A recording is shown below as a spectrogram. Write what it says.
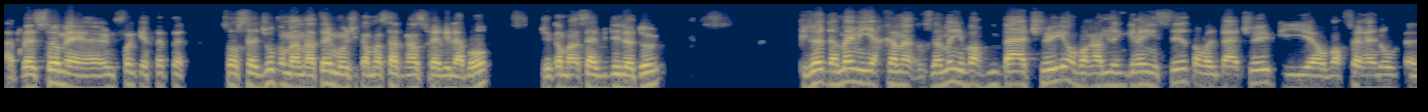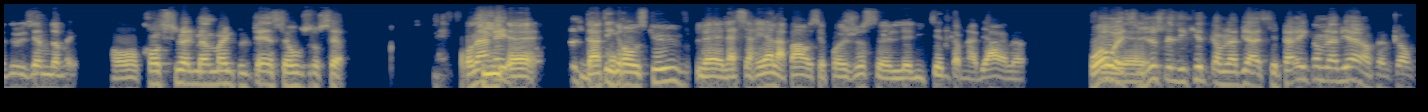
Après ça, mais une fois qu'il a fait son 7 jours comme un matin, moi j'ai commencé à transférer là-bas. J'ai commencé à vider le 2. Puis là, demain, il recommence. Demain, il va batcher, on va ramener le grain ici, on va le batcher, puis euh, on va refaire un autre, un deuxième demain. On continuellement de même tout le temps, c'est haut sur 7. On Puis, arrête euh, dans tes grosses cuves, la céréale, à part, c'est pas juste le liquide comme la bière, là. Oui, oui, c'est juste le liquide comme la bière. C'est pareil comme la bière, en fin de compte.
